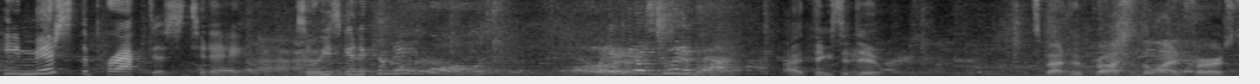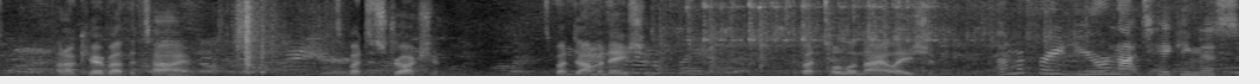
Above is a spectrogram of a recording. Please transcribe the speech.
He missed the practice today, so he's going to come in cold, he feels good about it. I had things to do. It's about who crosses the line first. I don't care about the time. It's about destruction. It's about domination. It's about total annihilation. I'm afraid you're not taking this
